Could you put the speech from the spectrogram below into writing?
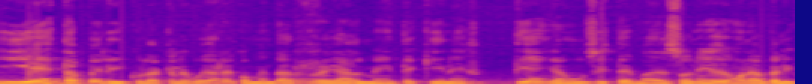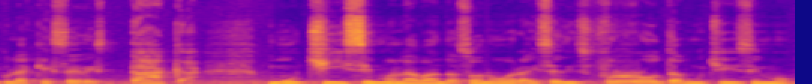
Y esta película que les voy a recomendar realmente, quienes tengan un sistema de sonido, es una película que se destaca muchísimo en la banda sonora y se disfruta muchísimo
